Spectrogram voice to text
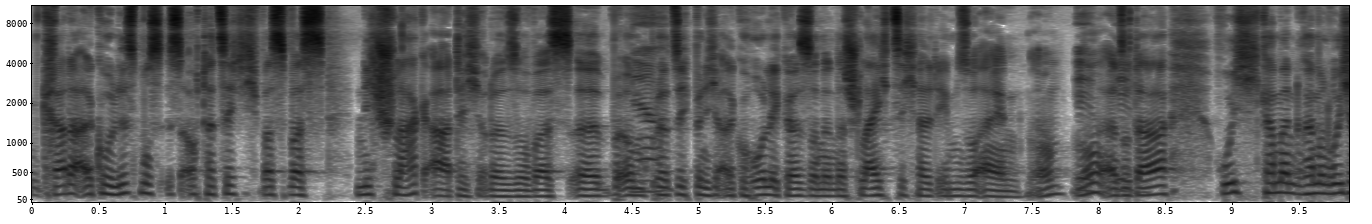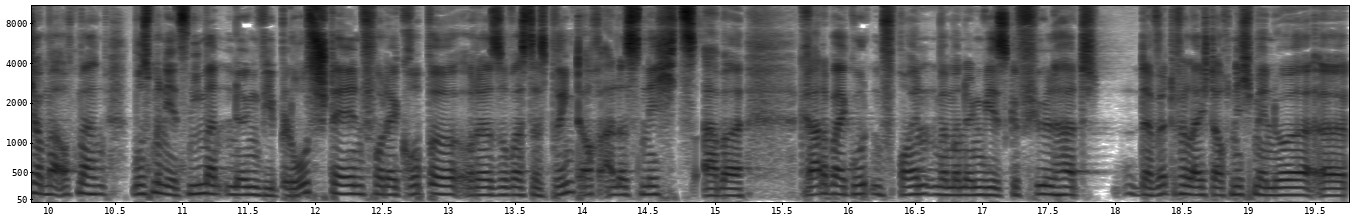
gerade Alkoholismus ist auch tatsächlich was, was nicht schlagartig oder sowas äh, und Ja. plötzlich bin ich Alkoholiker, sondern das schleicht sich halt eben so ein. Ne? Also eben. da ruhig kann man, kann man ruhig auch mal aufmachen, muss man jetzt niemanden irgendwie bloßstellen vor der Gruppe oder sowas, das bringt auch alles nichts, aber gerade bei guten Freunden, wenn man irgendwie das Gefühl hat, da wird vielleicht auch nicht mehr nur äh,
